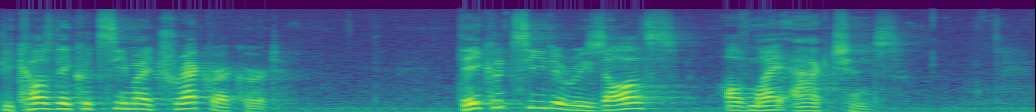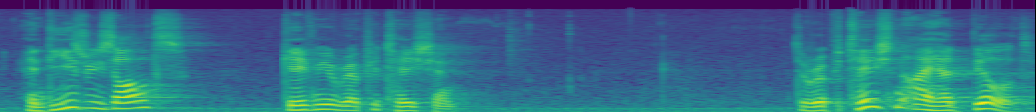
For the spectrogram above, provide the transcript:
Because they could see my track record, they could see the results of my actions. And these results gave me reputation. The reputation I had built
